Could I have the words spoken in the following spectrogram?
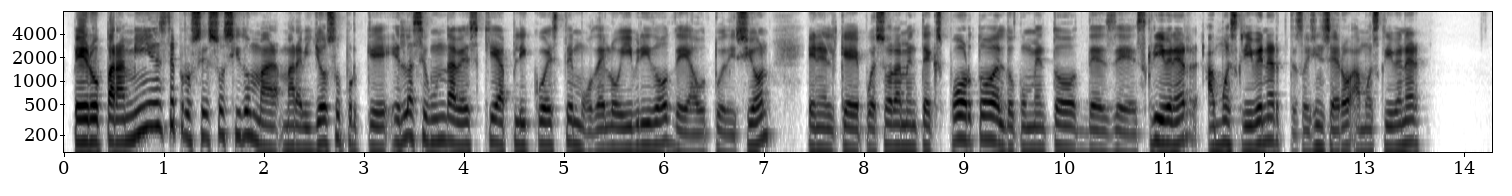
Pero para mí este proceso ha sido maravilloso porque es la segunda vez que aplico este modelo híbrido de autoedición en el que pues solamente exporto el documento desde Scrivener. Amo Scrivener, te soy sincero, amo Scrivener.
